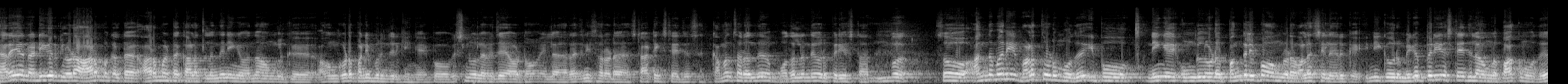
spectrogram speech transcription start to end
நிறைய நடிகர்களோட ஆரம்ப கட்ட ஆரம்பட்ட காலத்துல இருந்து நீங்க வந்து அவங்களுக்கு அவங்க கூட பணிபுரிஞ்சிருக்கீங்க. இப்போ விஷ்ணுவில் விஜய் ஆகட்டும் இல்ல ரஜினி சாரோட ஸ்டார்டிங் ஸ்டேஜஸ் கமல் சார் வந்து முதல்ல இருந்தே ஒரு பெரிய ஸ்டார் ரொம்ப. ஸோ அந்த மாதிரி வளர்த்தோடும் போது இப்போ நீங்க உங்களோட பங்களிப்பும் அவங்களோட வளர்ச்சியில இருக்கு. இன்னைக்கு ஒரு மிகப்பெரிய ஸ்டேஜில் அவங்கள பார்க்கும்போது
